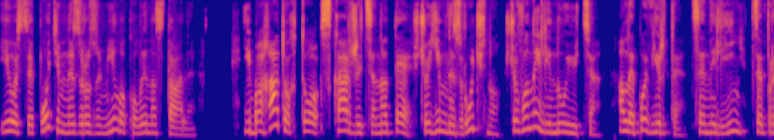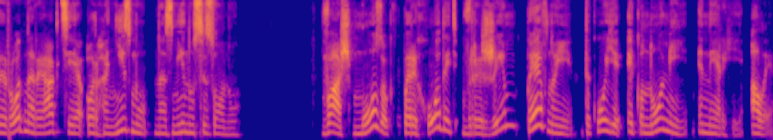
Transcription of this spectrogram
І ось це потім незрозуміло, коли настане. І багато хто скаржиться на те, що їм незручно, що вони лінуються. Але повірте, це не лінь, це природна реакція організму на зміну сезону. Ваш мозок переходить в режим певної такої економії енергії. Але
